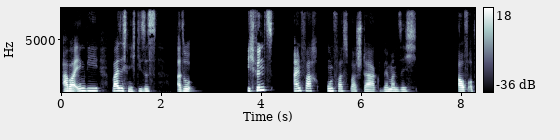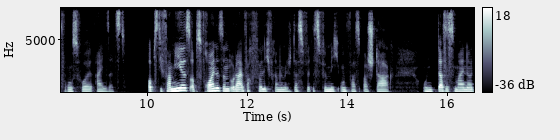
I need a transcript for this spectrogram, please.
Aber irgendwie, weiß ich nicht, dieses, also ich finde es einfach unfassbar stark, wenn man sich aufopferungsvoll einsetzt ob es die Familie ist, ob es Freunde sind oder einfach völlig fremde Menschen. Das ist für mich unfassbar stark. Und das ist meine,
